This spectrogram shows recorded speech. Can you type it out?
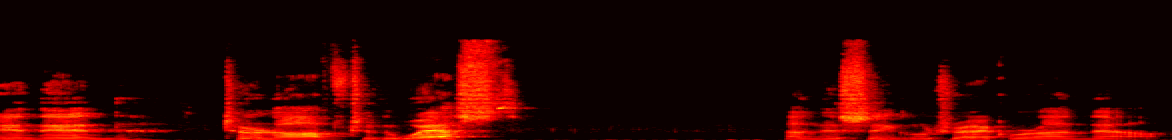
And then turn off to the west on this single track we're on now.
